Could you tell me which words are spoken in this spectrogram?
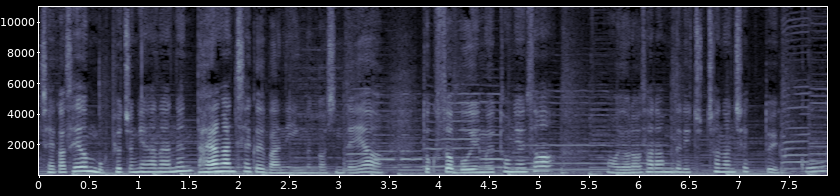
제가 세운 목표 중에 하나는 다양한 책을 많이 읽는 것인데요. 독서 모임을 통해서 어, 여러 사람들이 추천한 책도 있고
